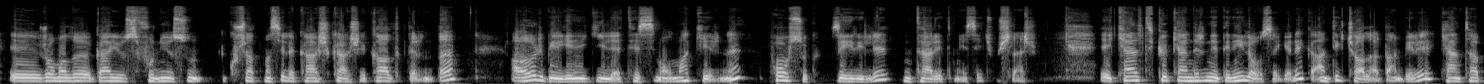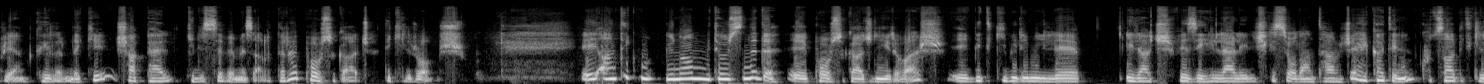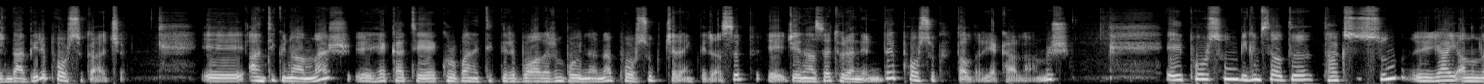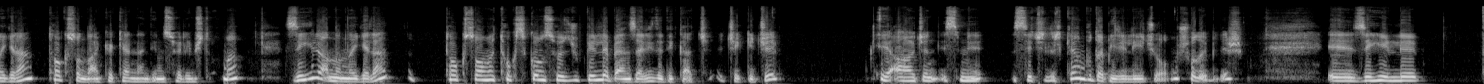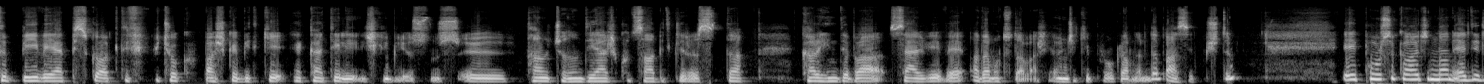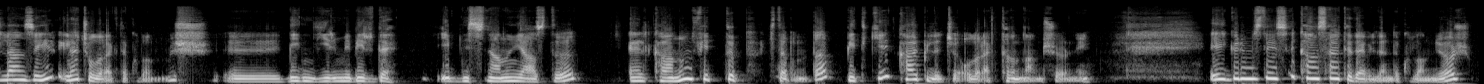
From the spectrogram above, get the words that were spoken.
e, Romalı Gaius Furnius'un kuşatmasıyla karşı karşıya kaldıklarında ağır bir yenilgiyle teslim olmak yerine porsuk zehriyle intihar etmeyi seçmişler. E, Kelt kökenleri nedeniyle olsa gerek antik çağlardan beri Cantabrian kıyılarındaki şapel, kilise ve mezarlıklara porsuk ağacı dikilir olmuş. E, antik Yunan mitolojisinde de porsuk ağacının yeri var. Bitki bilimiyle, ilaç ve zehirlerle ilişkisi olan tanrıça Hekate'nin kutsal bitkilerinden biri porsuk ağacı. E, antik Yunanlar e, Hekate'ye kurban ettikleri boğaların boyunlarına porsuk çelenkleri asıp e, cenaze törenlerinde porsuk dalları yakarlarmış. E, porsun bilimsel adı taksusun e, yay anlamına gelen toksondan kökenlendiğini söylemiştim ama zehir anlamına gelen tokson ve toksikon sözcükleriyle benzerliği de dikkat çekici. E, ağacın ismi seçilirken bu da belirleyici olmuş olabilir. E, zehirli tıbbi veya psikoaktif birçok başka bitki Hekate ile ilişkili biliyorsunuz. E, Tanrıçanın diğer kutsal bitkiler arasında kara hindeba, servi ve adamotu da var. Önceki programlarında bahsetmiştim. E, porsuk ağacından elde edilen zehir ilaç olarak da kullanılmış. E, 1021'de İbn Sina'nın yazdığı El Kanun Fit Tıp kitabında bitki kalp ilacı olarak tanımlanmış örneğin. E, günümüzde ise kanser tedavilerinde kullanılıyor.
